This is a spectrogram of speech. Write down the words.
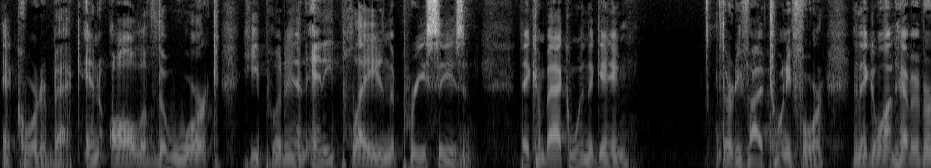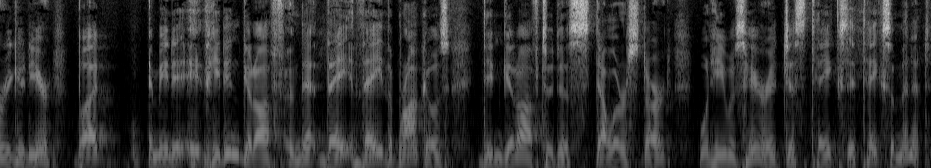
at quarterback and all of the work he put in, and he played in the preseason. They come back and win the game. 35-24 and they go on have a very good year but i mean it- he didn't get off that they they the broncos didn't get off to the stellar start when he was here it just takes it takes a minute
